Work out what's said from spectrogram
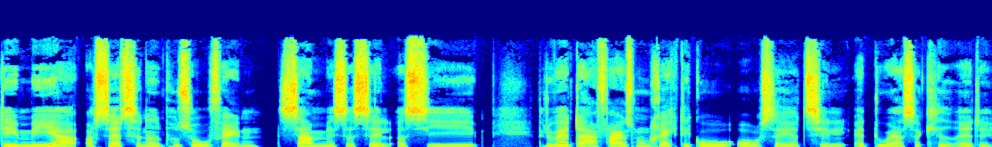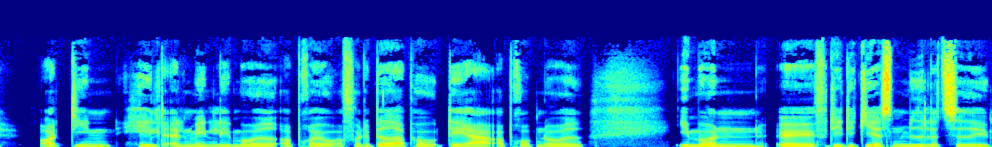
Det er mere at sætte sig ned på sofaen sammen med sig selv og sige, ved du hvad, der er faktisk nogle rigtig gode årsager til, at du er så ked af det, og din helt almindelige måde at prøve at få det bedre på, det er at proppe noget i munden, øh, fordi det giver sådan en midlertidig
